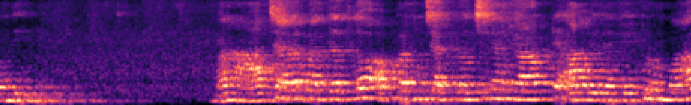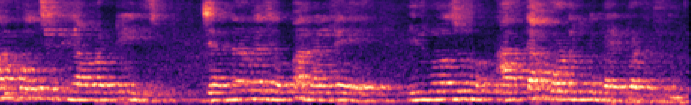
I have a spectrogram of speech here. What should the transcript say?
ఉంది. మన ఆచార పద్ధతిలో అప్పటి నుంచి అట్లా వచ్చినాం కాబట్టి ఆ విధంగా ఇప్పుడు మార్పు వచ్చింది కాబట్టి జనరల్గా చెప్పాలంటే ఈరోజు అత్త కోడలికి భయపడుతుంది.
